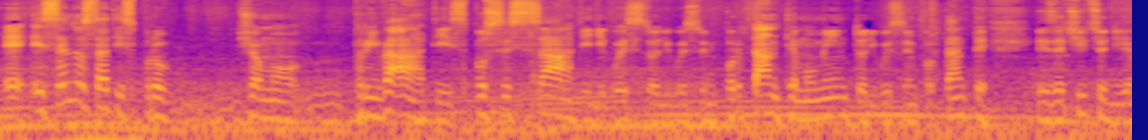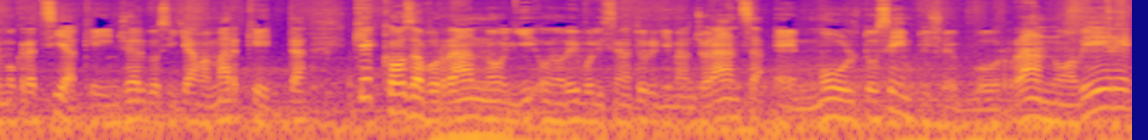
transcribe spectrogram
e, essendo stati spro, diciamo, privati, spossessati di questo, di questo, importante momento, di questo importante esercizio di democrazia che in gergo si chiama marchetta, che cosa vorranno gli onorevoli senatori di maggioranza? È molto semplice, vorranno avere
